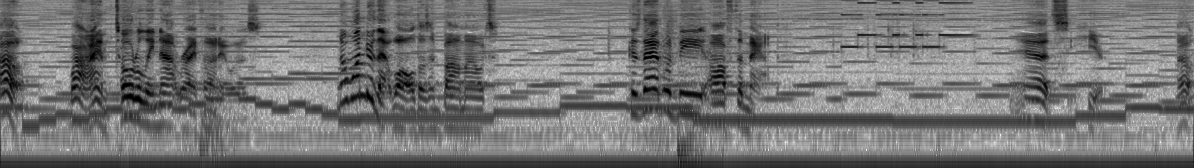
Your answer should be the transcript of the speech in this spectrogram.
Oh. Wow, I am totally not where I thought I was. No wonder that wall doesn't bomb out. Because that would be off the map. Let's see here. Oh.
